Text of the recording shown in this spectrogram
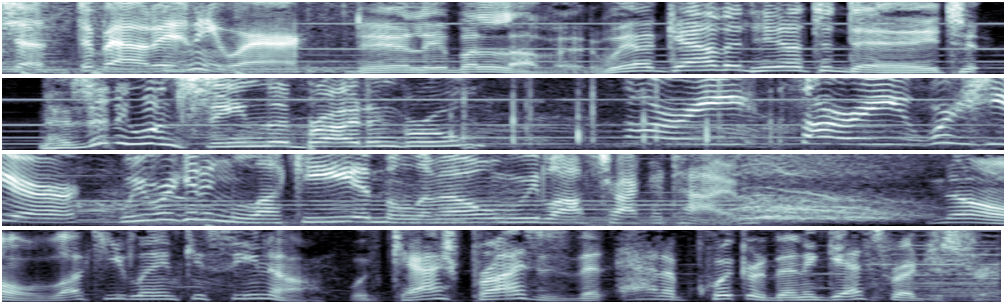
just about anywhere. Dearly beloved, we are gathered here today to... Has anyone seen the bride and groom? Sorry, sorry, we're here. We were getting lucky in the limo and we lost track of time. No, Lucky Land Casino, with cash prizes that add up quicker than a guest registry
